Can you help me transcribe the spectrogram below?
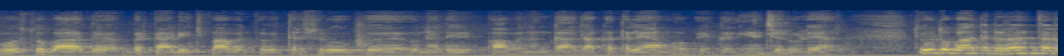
ਉਸ ਤੋਂ ਬਾਅਦ ਬਰਕਾੜੀ ਚ ਪਾਵਨ ਪਵਿੱਤਰ ਸਰੂਪ ਉਹਨਾਂ ਦੇ ਪਾਵਨ ਅੰਗਾਂ ਦਾ ਕਤਲੇਆਮ ਹੋ ਕੇ ਗਲੀਆਂ ਚ। ਰੁਲਿਆ ਤੇ ਉਸ ਤੋਂ ਬਾਅਦ ਨਿਰੰਤਰ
